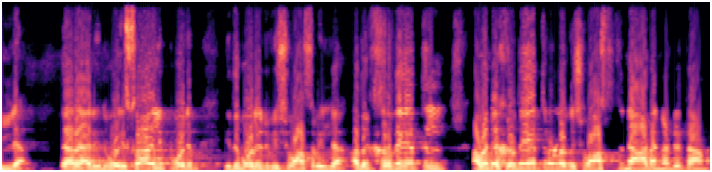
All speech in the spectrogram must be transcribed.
ഇല്ല. വേറെ ആരും ഇതുപോലെ ഇസ്രായേലിൽ പോലും ഇതുപോലൊരു വിശ്വാസമില്ല. അത് ഹൃദയത്തിൽ അവന്റെ ഹൃദയത്തിലുള്ള വിശ്വാസത്തിന്റെ ആഴം കണ്ടിട്ടാണ്.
